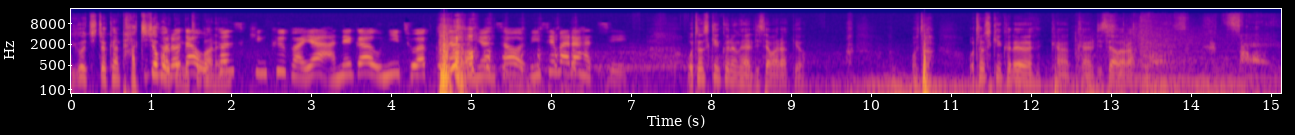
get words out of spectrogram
이거 진짜 그냥 다 찢어버릴 건데 초반에. 오턴 스킨크 봐야 아내가 운이 좋았구나 하면서 리세마라 하지. 오턴 스킨크는 그냥 리세마라 할게요. 오턴 오턴 스킨크는 그냥 그냥 리세마라 할게요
